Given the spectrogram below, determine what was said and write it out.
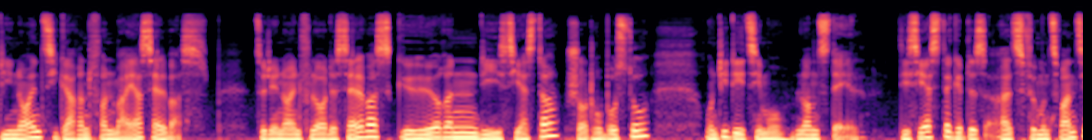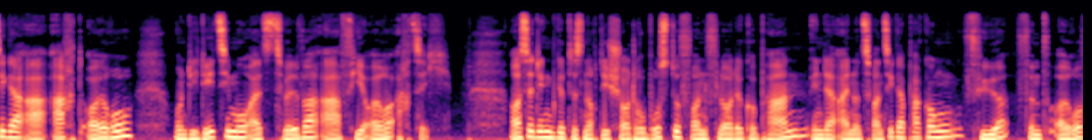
die neuen Zigarren von Meyer Selvas. Zu den neuen Flor de Selvas gehören die Siesta, Short Robusto und die Decimo, Lonsdale. Die Siesta gibt es als 25er A 8 Euro und die Decimo als 12er A 4,80 Euro. Außerdem gibt es noch die Short Robusto von Flor de Copan in der 21er Packung für 5,50 Euro.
